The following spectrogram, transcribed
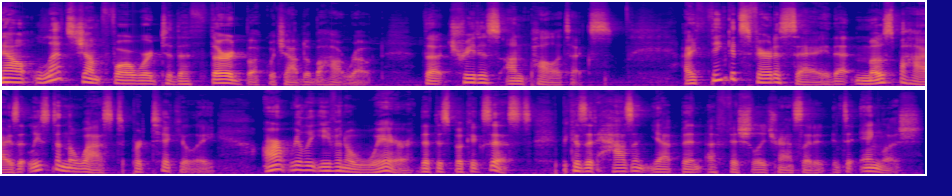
Now, let's jump forward to the third book which Abdu'l Baha wrote, the Treatise on Politics. I think it's fair to say that most Baha'is, at least in the West particularly, aren't really even aware that this book exists because it hasn't yet been officially translated into English.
